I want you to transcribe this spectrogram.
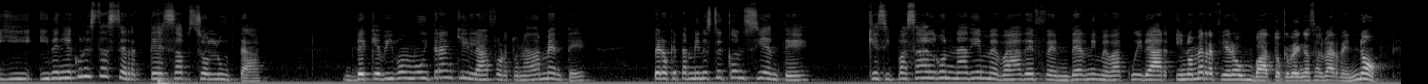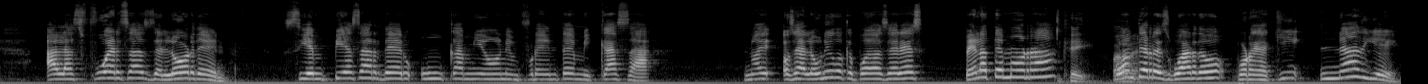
y, venía con esta certeza absoluta de que vivo muy tranquila, afortunadamente, pero que también estoy consciente que si pasa algo nadie me va a defender ni me va a cuidar. Y no me refiero a un vato que venga a salvarme, no. A las fuerzas del orden. Si empieza a arder un camión enfrente de mi casa, no hay, o sea, lo único que puedo hacer es, pélate morra, ponte a resguardo, porque aquí nadie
